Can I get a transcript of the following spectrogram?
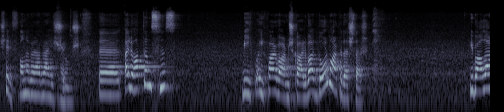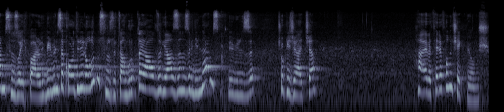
Şerif. Onunla beraber yaşıyormuş. Ee, alo hatta mısınız? Bir ihbar, ihbar varmış galiba. Doğru mu arkadaşlar? Bir bağlar mısınız o ihbarı? Birbirinize koordineli olur musunuz lütfen? Grupta yazdı- yazdığınızı bir dinler misiniz birbirinizi? Çok rica edeceğim. Ha evet telefonu çekmiyormuş.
